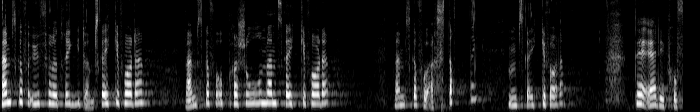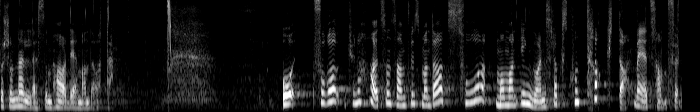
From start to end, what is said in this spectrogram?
Hvem skal få uføretrygd, hvem skal ikke få det? Hvem skal få operasjon, hvem skal ikke få det? Hvem skal få erstatning, hvem skal ikke få det? Det er de profesjonelle som har det mandatet. Og For å kunne ha et sånt samfunnsmandat så må man inngå en slags kontrakt med et samfunn.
